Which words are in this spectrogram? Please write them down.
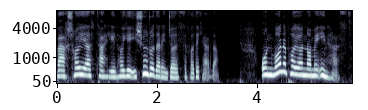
بخشهایی از تحلیل های ایشون رو در اینجا استفاده کردم. عنوان پایان نامه این هست.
